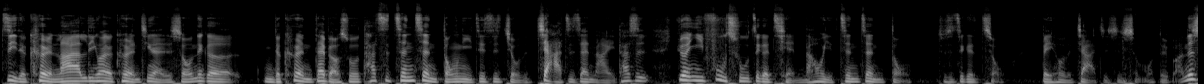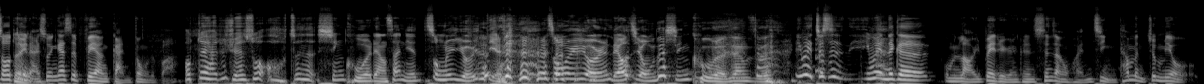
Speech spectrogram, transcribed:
自己的客人拉另外一个客人进来的时候，那个。你的客人代表说他是真正懂你这支酒的价值在哪里，他是愿意付出这个钱，然后也真正懂就是这个酒背后的价值是什么，对吧？那时候对你来说应该是非常感动的吧？哦，对啊，就觉得说哦，真的辛苦了两三年，终于有一点，终于有人了解我们的辛苦了，这样子。因为就是因为那个我们老一辈的人可能生长环境，他们就没有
